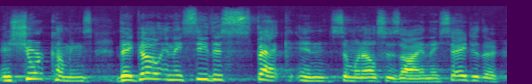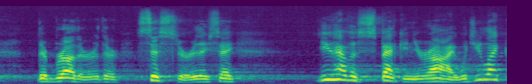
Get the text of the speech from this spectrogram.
and shortcomings. They go and they see this speck in someone else's eye, and they say to the their brother or their sister, they say, You have a speck in your eye. Would you like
